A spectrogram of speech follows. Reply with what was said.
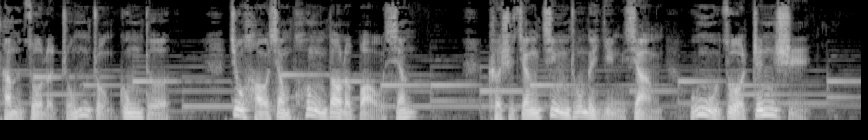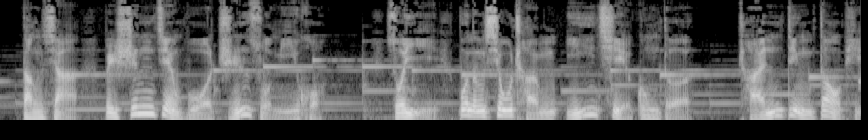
他们做了种种功德，就好像碰到了宝箱，可是将镜中的影像误作真实，当下被身见我执所迷惑，所以不能修成一切功德，禅定道品，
